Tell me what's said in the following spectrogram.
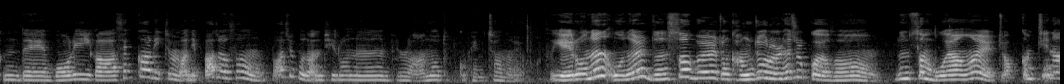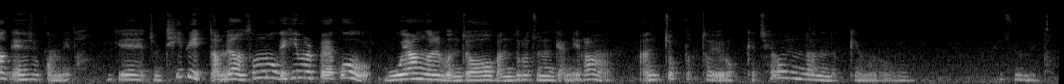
근데 머리가 색깔이 좀 많이 빠져서 빠지고 난 뒤로는 별로 안 어둡고 괜찮아요. 얘로는 오늘 눈썹을 좀 강조를 해줄 거여서 눈썹 모양을 조금 진하게 해줄 겁니다. 이게 좀 팁이 있다면 손목에 힘을 빼고 모양을 먼저 만들어주는 게 아니라 안쪽부터 이렇게 채워준다는 느낌으로 해줍니다.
